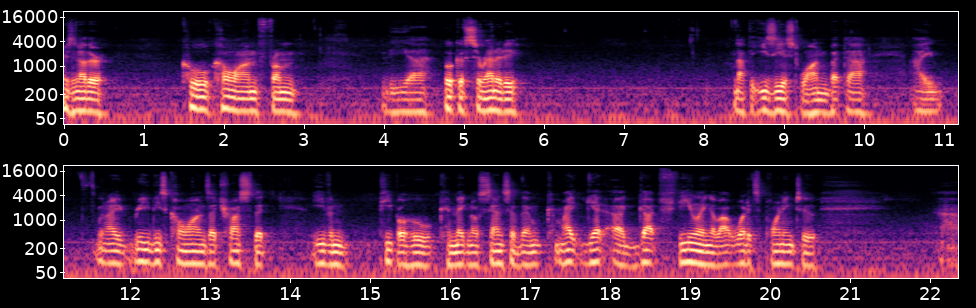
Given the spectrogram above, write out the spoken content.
Here's another cool koan from the uh, Book of Serenity. Not the easiest one, but uh, I, when I read these koans, I trust that even people who can make no sense of them might get a gut feeling about what it's pointing to. Uh,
